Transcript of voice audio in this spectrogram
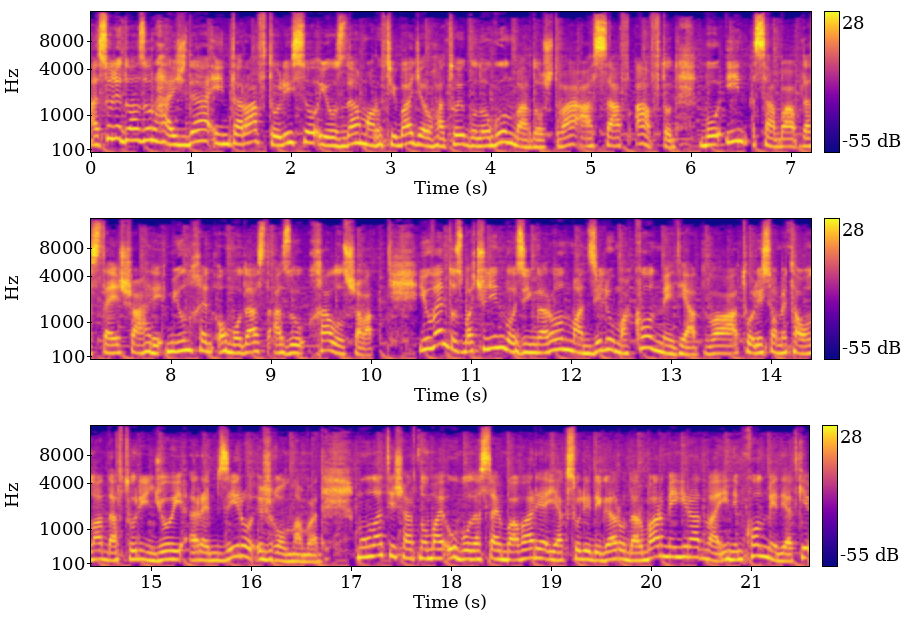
Аз соли 2018 ин тараф толисо 11 маротиба ҷароҳатҳои гуногун бардошт ва аз саф афтод бо ин ин сабаб дастаи шаҳри мюнхен омодааст аз ӯ халос шавад. Ювентус ба чунин бозингарон манзилу макон медиҳад ва толисо метавонад дар турин ҷои ремзиро ишғол намояд. Муҳлати шартномаи ӯ бо дастаи бавария як соли дигарро дар бар мегирад ва ин имкон медиҳад ки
